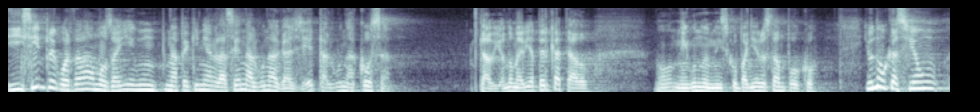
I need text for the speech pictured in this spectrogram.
Y siempre guardábamos ahí en una pequeña alacena alguna galleta, alguna cosa. Claro, yo no me había percatado, ninguno de mis compañeros tampoco. Y una ocasión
